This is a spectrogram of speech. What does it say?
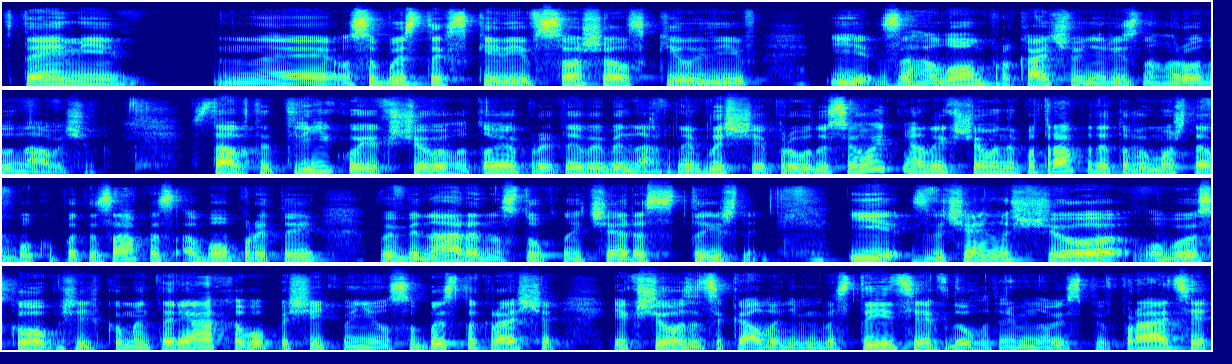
в темі. е, Особистих скілів, сошал скілів і загалом прокачування різного роду навичок. Ставте трійку, якщо ви готові пройти вебінар. Найближче я проведу сьогодні, але якщо ви не потрапите, то ви можете або купити запис, або пройти вебінари наступний через тиждень. І звичайно, що обов'язково пишіть в коментарях або пишіть мені особисто краще, якщо ви зацікавлені в інвестиціях, в довготерміновій співпраці,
